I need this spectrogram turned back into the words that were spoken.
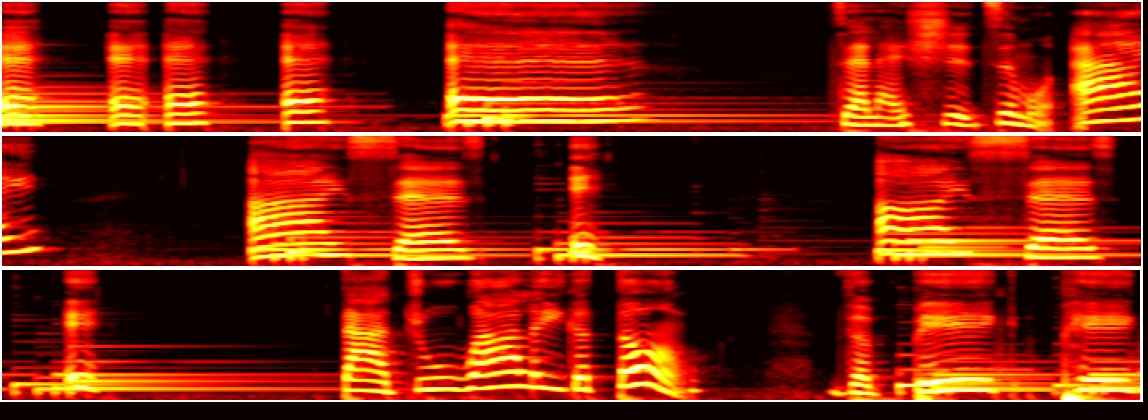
Eh eh eh eh eh. 再来是字母 I。I says i。I says i 大猪挖了一个洞。The big pig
